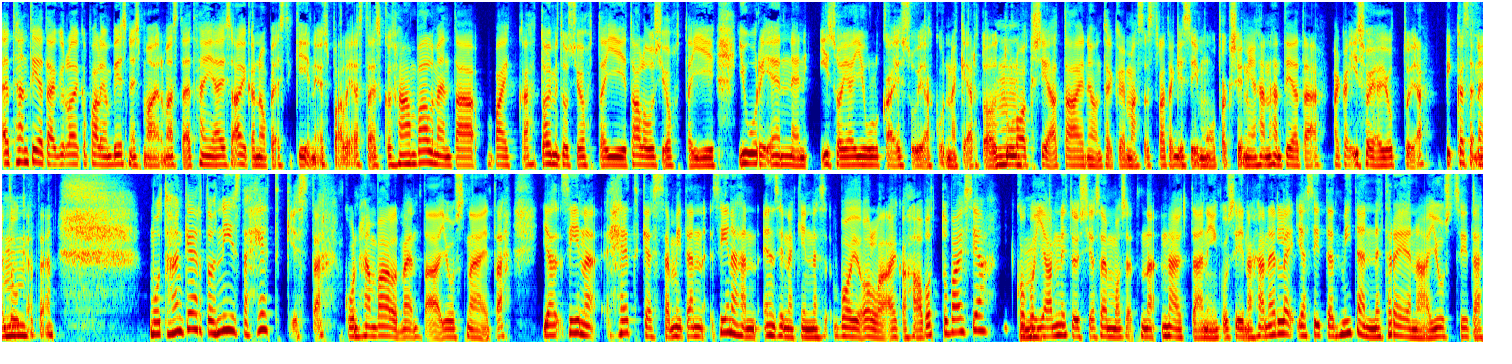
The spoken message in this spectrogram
että hän tietää kyllä aika paljon bisnesmaailmasta, että hän jäisi aika nopeasti kiinni, jos paljastaisi, koska hän valmentaa vaikka toimitusjohtajia, talousjohtajia juuri ennen isoja julkaisuja, kun ne kertoo mm. tuloksia tai ne on tekemässä strategisia muutoksia, niin hän tietää aika isoja juttuja pikkasen etukäteen. Mutta hän kertoo niistä hetkistä, kun hän valmentaa just näitä. Ja siinä hetkessä, miten, siinähän ensinnäkin ne voi olla aika haavoittuvaisia, koko mm. jännitys ja semmoiset nä- näyttää niin kuin siinä hänelle. Ja sitten, että miten ne treenaa just sitä,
